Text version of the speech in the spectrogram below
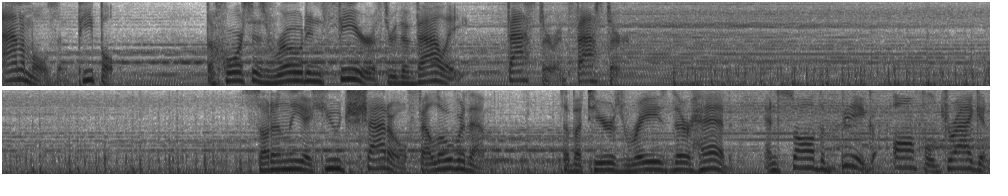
animals and people. The horses rode in fear through the valley, faster and faster. Suddenly, a huge shadow fell over them. The Batirs raised their head and saw the big, awful dragon.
